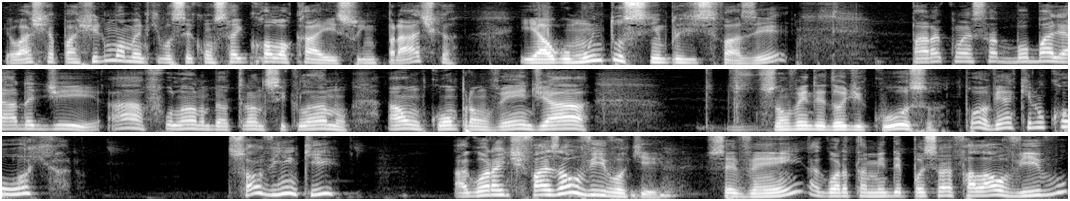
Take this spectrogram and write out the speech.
Eu acho que a partir do momento que você consegue colocar isso em prática, e é algo muito simples de se fazer, para com essa bobalhada de ah, fulano, beltrano, ciclano, ah, um compra, um vende, ah, sou um vendedor de curso. Pô, vem aqui no co-work, cara. Só vim aqui. Agora a gente faz ao vivo aqui. Você vem, agora também depois você vai falar ao vivo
